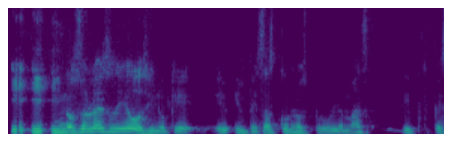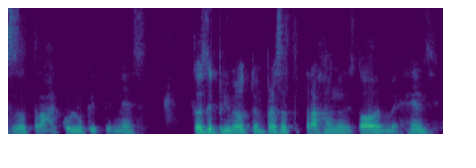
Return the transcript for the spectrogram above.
Y, y, no solo eso, Diego, sino que eh, empezás con los problemas y empiezas a trabajar con lo que tenés. Entonces, primero, tu empresa está trabajando en estado de emergencia,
